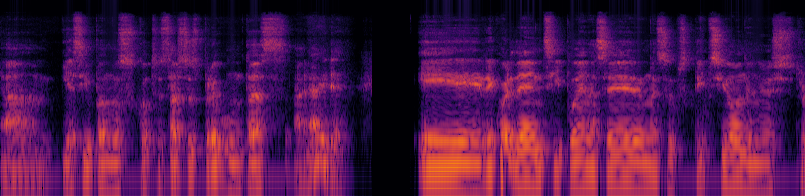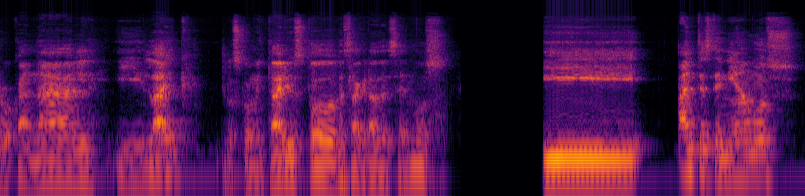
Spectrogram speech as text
um, y así podemos contestar sus preguntas al aire. Eh, recuerden si pueden hacer una suscripción en nuestro canal y like, los comentarios, todos les agradecemos. Y antes teníamos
